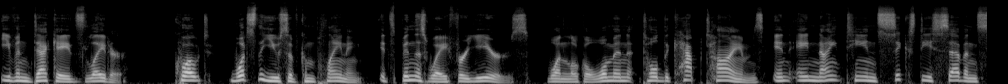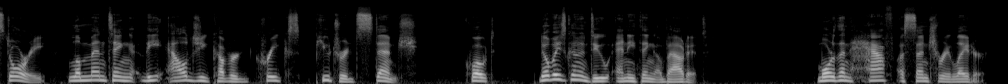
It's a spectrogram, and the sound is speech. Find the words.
even decades later. Quote, What's the use of complaining? It's been this way for years, one local woman told the Cap Times in a 1967 story lamenting the algae covered creek's putrid stench. Quote, Nobody's going to do anything about it. More than half a century later,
